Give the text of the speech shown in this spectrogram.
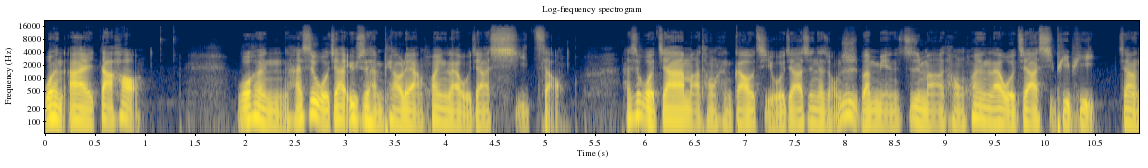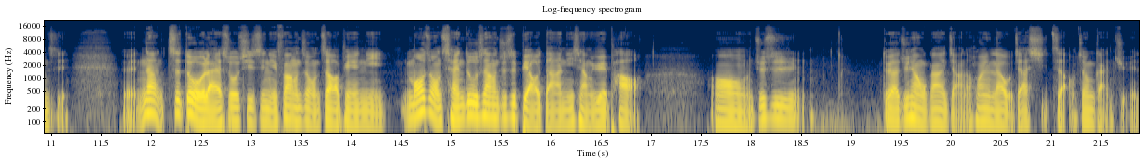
我很爱大号，我很还是我家浴室很漂亮，欢迎来我家洗澡。还是我家马桶很高级，我家是那种日本棉质马桶，欢迎来我家洗屁屁这样子。对，那这对我来说，其实你放这种照片，你某种程度上就是表达你想约炮哦，就是对啊，就像我刚才讲的，欢迎来我家洗澡这种感觉，对，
